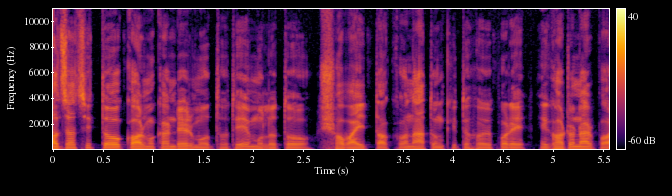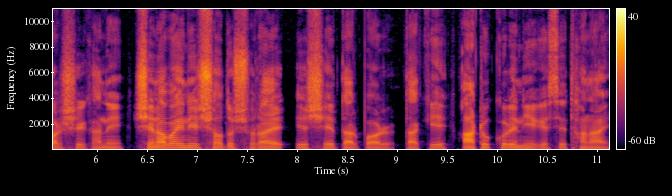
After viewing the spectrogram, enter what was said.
অযাচিত কর্মকাণ্ডের মধ্য দিয়ে মূলত সবাই তখন আতঙ্কিত হয়ে পড়ে। এ ঘটনার পর সেখানে সেনাবাহিনীর সদস্যরা এসে তারপর তাকে আটক করে নিয়ে গেছে থানায়।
